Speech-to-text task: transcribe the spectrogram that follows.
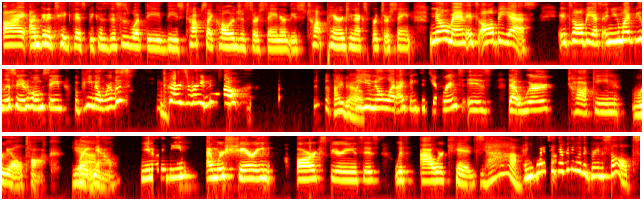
I I'm going to take this because this is what the these top psychologists are saying or these top parenting experts are saying. No, man, it's all BS. It's all BS. And you might be listening at home saying, "But Pina, we're listening to you guys right now." I know. But you know what? I think the difference is that we're talking real talk Yeah. right now. You know what I mean? And we're sharing our experiences with our kids. yeah. And you got to take everything with a grain of salt.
